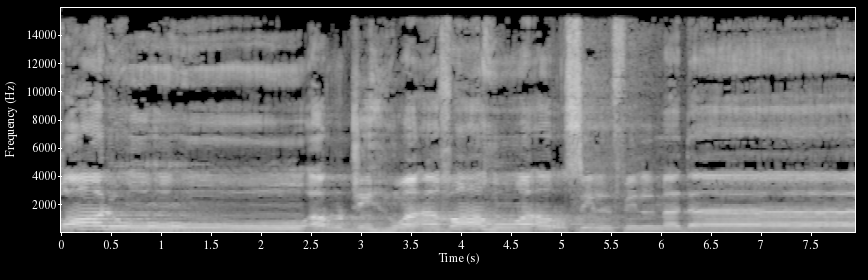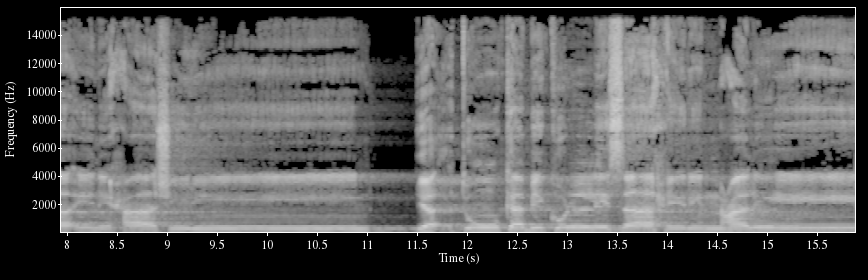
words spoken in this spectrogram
قالوا أرجه وأخاه وأرسل في المدائن حاشرين. يأتوك بكل ساحر عليم.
